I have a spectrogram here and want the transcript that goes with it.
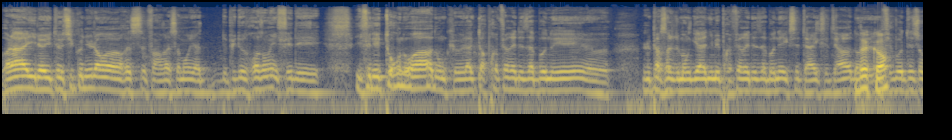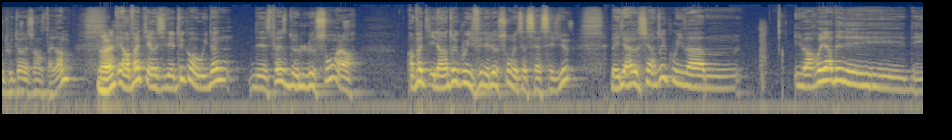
Voilà, il a été aussi connu là, enfin, récemment, il y a, depuis 2-3 ans, il fait des, il fait des tournois, donc euh, l'acteur préféré des abonnés, euh, le personnage de manga animé préféré des abonnés, etc. etc. Donc, D'accord. Il fait voter sur Twitter et sur Instagram. Ouais. Et en fait, il y a aussi des trucs où il donne des espèces de leçons. Alors, en fait, il a un truc où il fait des leçons, mais ça c'est assez vieux. Mais il a aussi un truc où il va, hum, il va regarder des, des...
